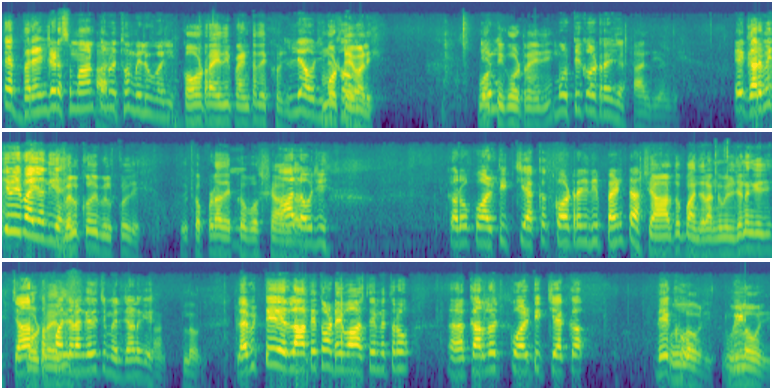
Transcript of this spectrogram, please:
ਤੇ ਬ੍ਰਾਂਡਡ ਸਮਾਨ ਤੁਹਾਨੂੰ ਇੱਥੋਂ ਮਿਲੂਗਾ ਜੀ। ਕੋਟ ਰਾਈ ਦੀ ਪੈਂਟ ਦੇਖੋ ਜੀ ਜੀ, ਮੋਟੇ। ਵਾਲੀ। ਮੋਟੀ ਕੋਟ ਰਾਈ ਜੀ। ਮੋਟੀ ਕੋਟਰੇਜ ਹਾਂਜੀ ਹਾਂਜੀ। ਇਹ ਗਰਮੀ 'ਚ ਵੀ ਪਾਈ ਜਾਂਦੀ ਹੈ? ਬਿਲਕੁਲ ਜੀ ਬਿਲਕੁਲ ਜੀ। ਇਹ ਕੱਪੜਾ ਦੇਖੋ ਬਹੁਤ ਆ ਸ਼ਾਨਦਾਰ ਲਓ ਜੀ। ਕਰੋ ਕੁਆਲਿਟੀ ਚੈੱਕ ਕੋਟਰੇਜ ਦੀ ਪੈਂਟ ਚਾਰ ਤੋਂ ਪੰਜ ਰੰਗ ਮਿਲ ਜਾਣਗੇ ਜੀ। ਚਾਰ ਤੋਂ ਪੰਜ ਰੰਗ ਇਹਦੇ 'ਚ ਮਿਲ ਜਾਣਗੇ। ਹਾਂ, ਲਓ ਜੀ। ਲੈ ਵੀ ਢੇਰ ਲਾਤੇ ਤੁਹਾਡੇ ਵਾਸਤੇ ਮਿੱਤਰੋ। ਅਹ ਕਰ ਲਓ ਕੁਆਲਿਟੀ ਚੈੱਕ ਦੇਖੋ। ਲਓ ਜੀ ਲਓ ਜੀ।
